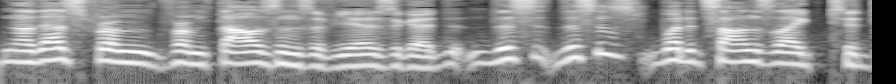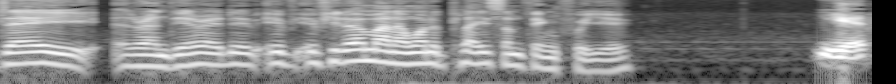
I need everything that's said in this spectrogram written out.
now that's from, from thousands of years ago. This this is what it sounds like today, Randhir. If if you don't mind, I want to play something for you. Yes.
